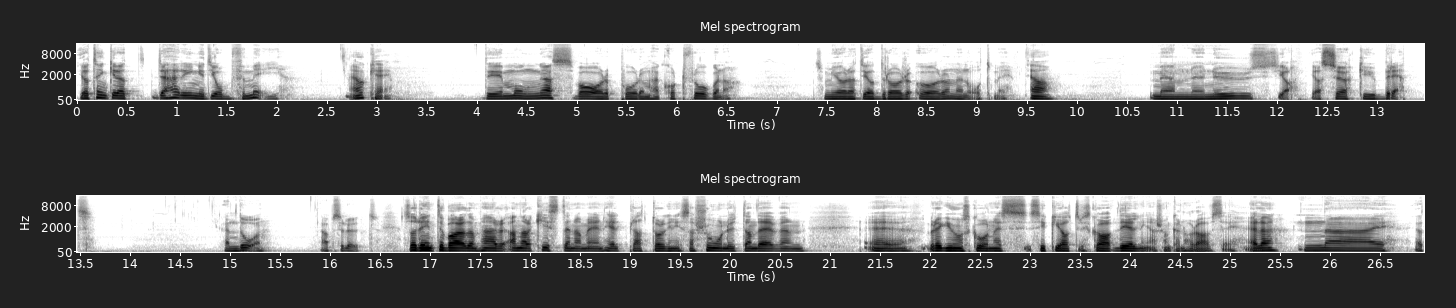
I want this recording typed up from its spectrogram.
Jag tänker att det här är inget jobb för mig. Okej. Det är många svar på de här kortfrågorna som gör att jag drar öronen åt mig. Ja. Men eh, nu, ja, jag söker ju brett. Ändå. Absolut. Så det är inte bara de här anarkisterna med en helt platt organisation, utan det är även eh, Region Skånes psykiatriska avdelningar som kan höra av sig, eller? Nej, jag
